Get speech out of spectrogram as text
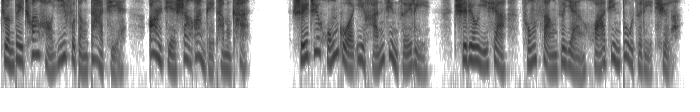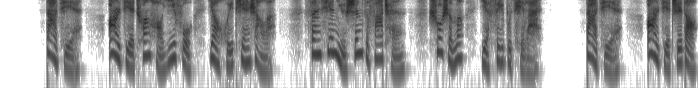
准备穿好衣服等大姐、二姐上岸给他们看。谁知红果一含进嘴里。哧溜一下，从嗓子眼滑进肚子里去了。大姐、二姐穿好衣服要回天上了，三仙女身子发沉，说什么也飞不起来。大姐、二姐知道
